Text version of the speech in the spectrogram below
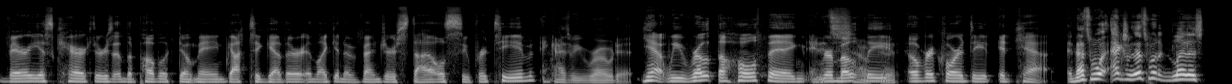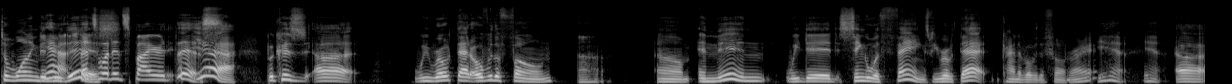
various characters in the public domain got together in like an Avengers style super team. And guys, we wrote it. Yeah, we wrote the whole thing And so remotely good. over quarantine. It yeah. And that's what actually that's what led us to wanting to yeah, do this. that's what inspired this. Yeah, because uh, we wrote that over the phone, Uh-huh. um, and then we did "Single with Fangs." We wrote that kind of over the phone, right? Yeah, yeah. Uh,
